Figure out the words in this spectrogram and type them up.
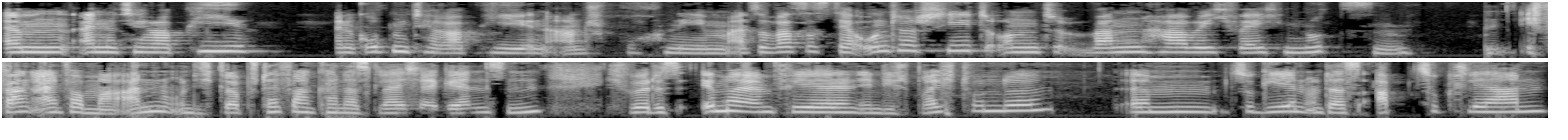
ähm, eine Therapie eine Gruppentherapie in Anspruch nehmen? Also was ist der Unterschied und wann habe ich welchen Nutzen? Ich fange einfach mal an und ich glaube, Stefan kann das gleich ergänzen. Ich würde es immer empfehlen, in die Sprechstunde ähm, zu gehen und das abzuklären,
